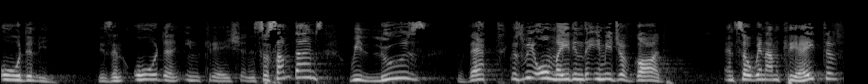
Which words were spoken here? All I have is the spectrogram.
orderly. There's an order in creation. And so sometimes we lose that because we're all made in the image of God. And so when I'm creative,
